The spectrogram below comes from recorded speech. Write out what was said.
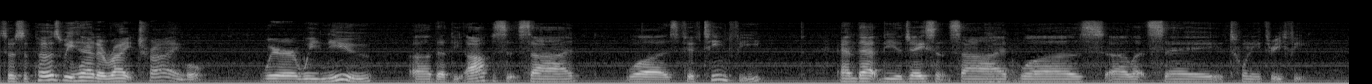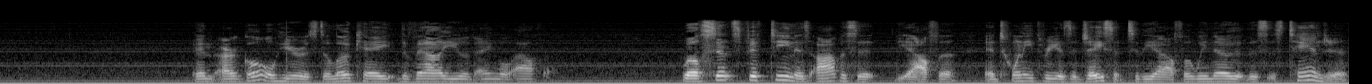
So suppose we had a right triangle where we knew uh, that the opposite side was 15 feet and that the adjacent side was, uh, let's say, 23 feet. And our goal here is to locate the value of angle alpha. Well, since 15 is opposite the alpha and 23 is adjacent to the alpha, we know that this is tangent.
